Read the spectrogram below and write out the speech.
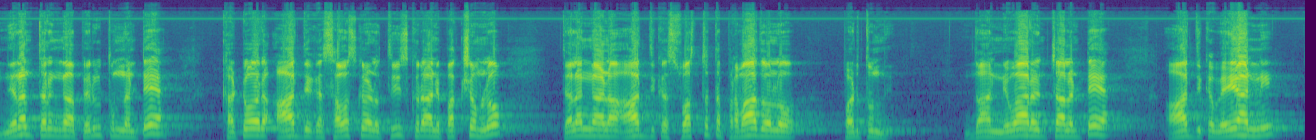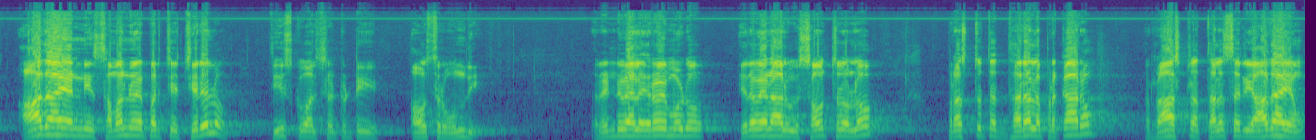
నిరంతరంగా పెరుగుతుందంటే కఠోర ఆర్థిక సంస్కరణలు తీసుకురాని పక్షంలో తెలంగాణ ఆర్థిక స్వస్థత ప్రమాదంలో పడుతుంది. దాన్ని నివారించాలంటే ఆర్థిక వ్యయాన్ని ఆదాయాన్ని సమన్వయపరిచే చర్యలు తీసుకోవాల్సినటువంటి అవసరం ఉంది. రెండు వేల ఇరవై మూడు ఇరవై నాలుగు సంవత్సరంలో ప్రస్తుత ధరల ప్రకారం రాష్ట్ర తలసరి ఆదాయం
